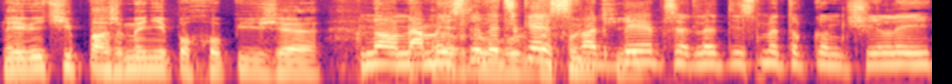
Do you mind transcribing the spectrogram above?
největší pařmeni pochopí, že No, na myslivecké svatbě před lety jsme to končili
